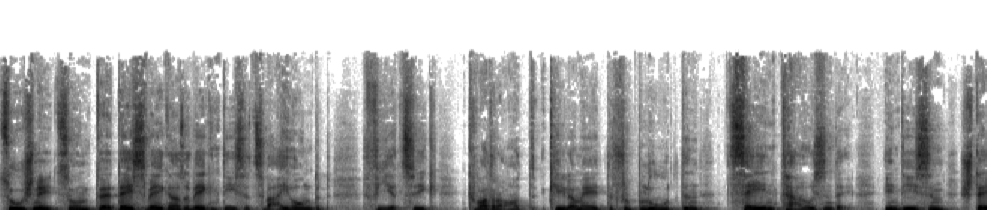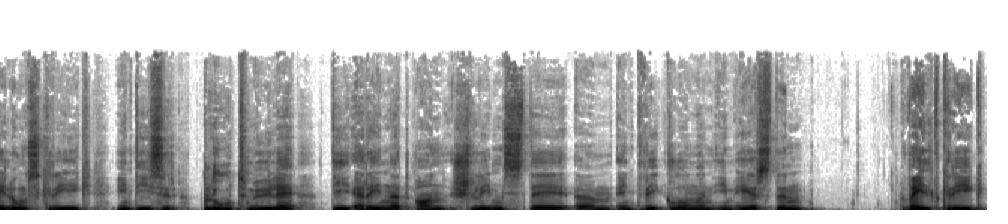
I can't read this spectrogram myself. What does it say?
Zuschnitts. Und äh, deswegen, also wegen dieser 240 Quadratkilometer verbluten Zehntausende in diesem Stellungskrieg, in dieser Blutmühle, die erinnert an schlimmste ähm, Entwicklungen im ersten Weltkrieg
